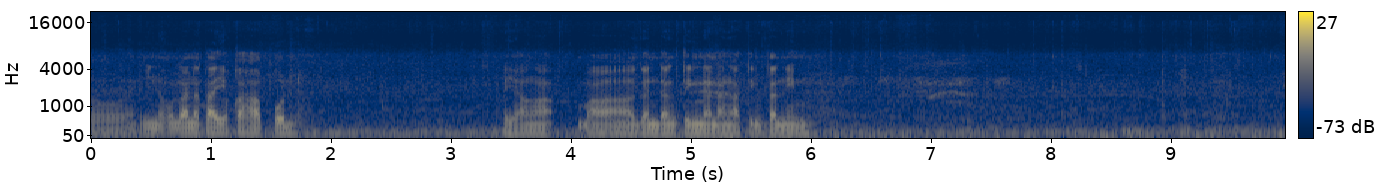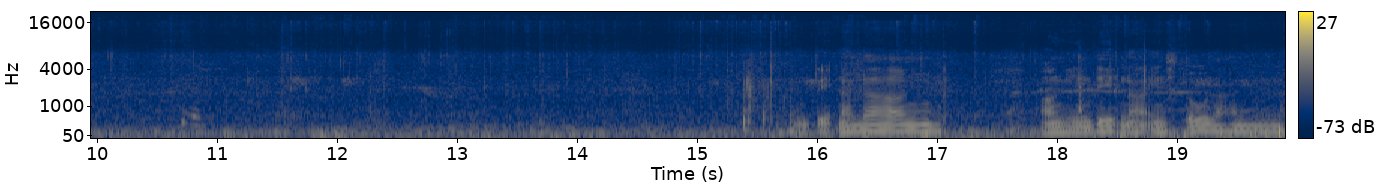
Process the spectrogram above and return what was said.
So inuulan na tayo kahapon. Kaya nga magandang tingnan ang ating tanim. Kunti na lang ang hindi na installan.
